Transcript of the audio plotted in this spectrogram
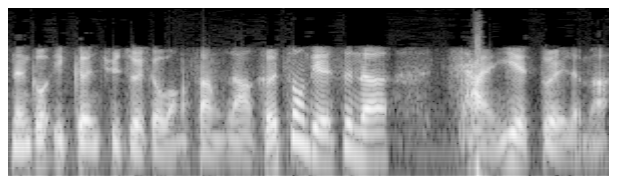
能够一根去做一个往上拉。可是重点是呢，产业对了嘛，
